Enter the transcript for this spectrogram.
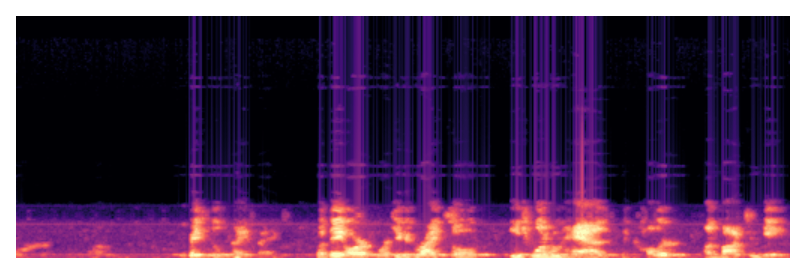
or um, basically little nice bags, but they are for Ticket to Ride. So each one of them has the color unbox and game,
